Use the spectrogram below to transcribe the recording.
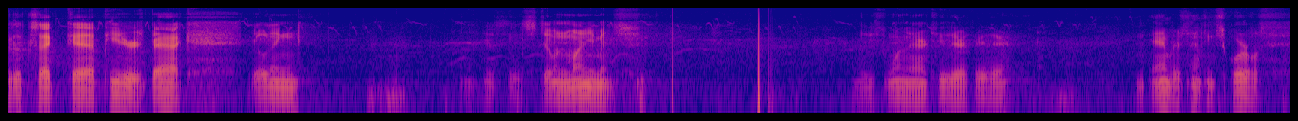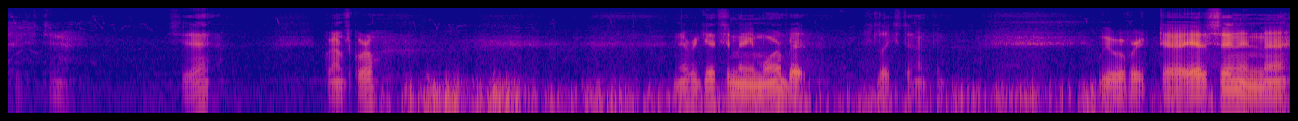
Looks like uh, Peter is back building his little stone monuments. At least one there, two there, three there. And Amber's hunting squirrels. See that? Ground squirrel. Never gets them anymore, but she likes to hunt them. We were over at uh, Edison and uh,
